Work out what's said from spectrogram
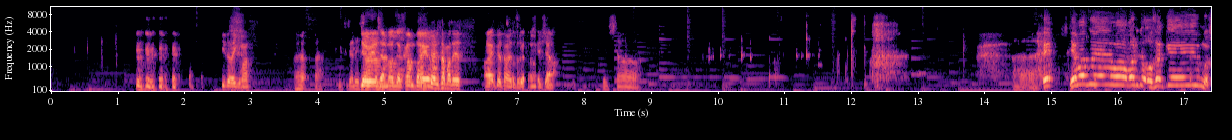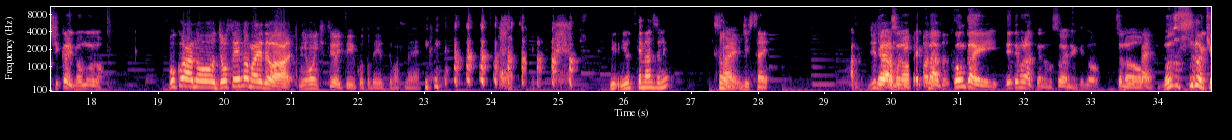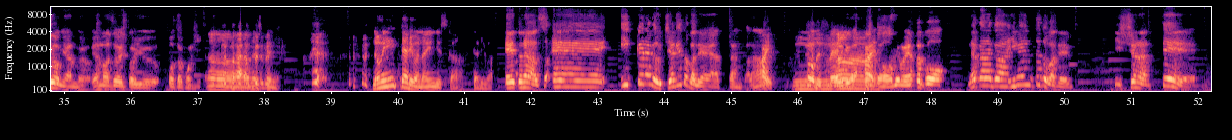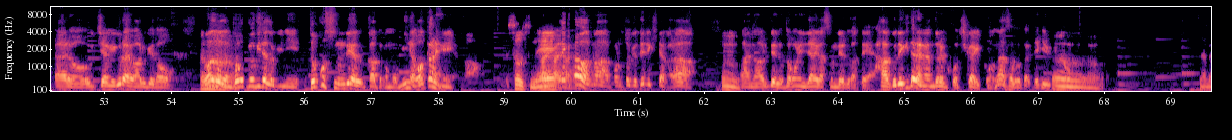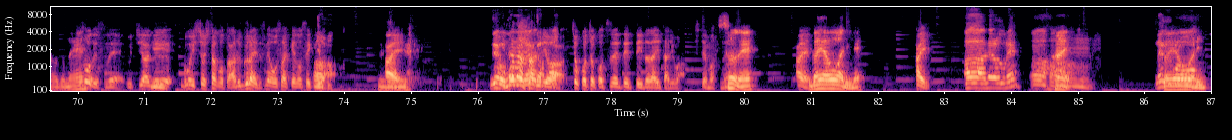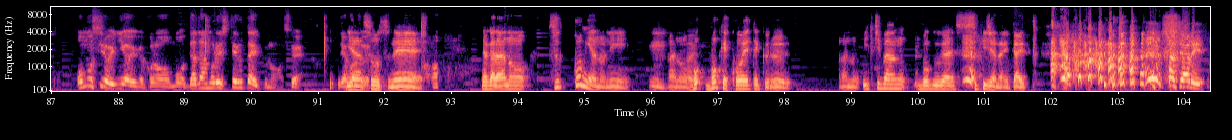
いただきます。あ、あ、お疲れじゃあ皆さん、様まずは乾お杯を。疲れ様です。はい、お疲れ様ですお疲れ様でした。でした。あえ、山添は割とお酒もしっかり飲むの？僕はあの女性の前では日本一強いということで言ってますね。言言ってますね。そう、はい実際。あ、い実はやそのまあ今回出てもらったのもそうやねんけど、その、はいものすごい興味あるのよ、山添という男に。ああ、確かに。飲みに行ったりはないんですか？二人は。えっ、ー、とな、そえー、一回なんか打ち上げとかでやったんかな。はい。うんそうですねあはいのでもやっぱこう、なかなかイベントとかで一緒になって、あの打ち上げぐらいはあるけど、わざわざ東京来た時にどこ住んでやるかとかもみんな分からへんやんか。そうですね。はいはいで今はまあこの東京出てきたから、うん。あのある程度どこに誰が住んでるとかって把握できたらなんとなくこう近いこうな誘ったりできるけど、うん。なるほどね。そうですね。打ち上げご一緒したことあるぐらいですね、お酒の席は。うんはい。でもこ稲田さんにはちょこちょこ連れてっていただいたりはしてますね。そうね。はい。ガヤ終わりね。はい。ああなるほどね。あーはいうんなんかガヤ終わこ。面白い匂いがこのもうダダ漏れしてるタイプの人やんか。いや、そうですねあ。だから、あの、ツッコミやのに、うん。あの、はいボボケ超えてくる、あの、一番僕が好きじゃないタイプ。立ち悪い。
